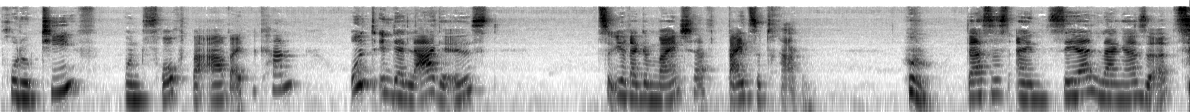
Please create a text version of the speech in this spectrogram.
produktiv und fruchtbar arbeiten kann und in der Lage ist, zu ihrer Gemeinschaft beizutragen. Puh, das ist ein sehr langer Satz,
